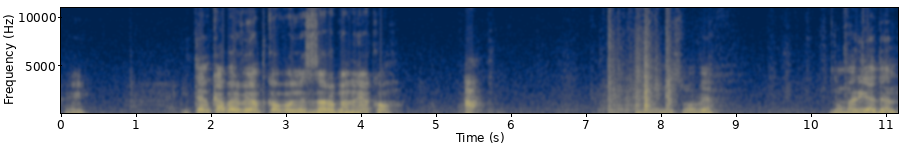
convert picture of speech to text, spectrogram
Okej. I ten kabel wyjątkowo jest zarobiony jako A. Innymi słowy, numer jeden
